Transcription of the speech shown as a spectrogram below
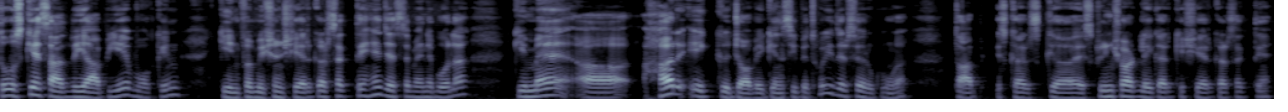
तो उसके साथ भी आप ये वॉक इन की इन्फॉर्मेशन शेयर कर सकते हैं। जैसे मैंने बोला कि मैं आ, हर एक जॉब वैकेंसी पे थोड़ी देर से रुकूँगा तो आप इसका स्क्रीनशॉट लेकर के शेयर कर सकते हैं।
